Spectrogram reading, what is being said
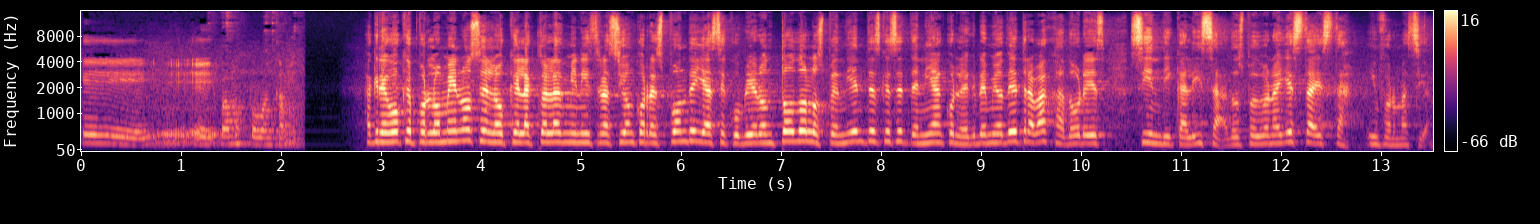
que eh, vamos por buen camino. Agregó que por lo menos en lo que la actual administración corresponde ya se cubrieron todos los pendientes que se tenían con el gremio de trabajadores sindicalizados. Pues bueno, ahí está esta información.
